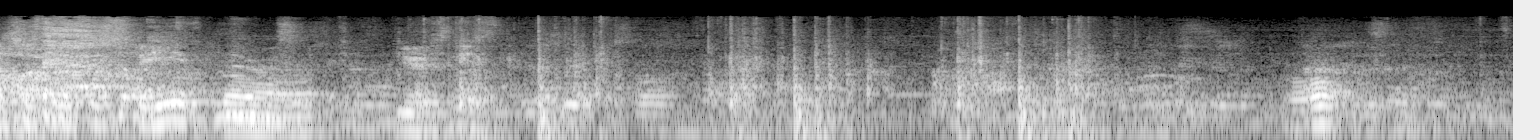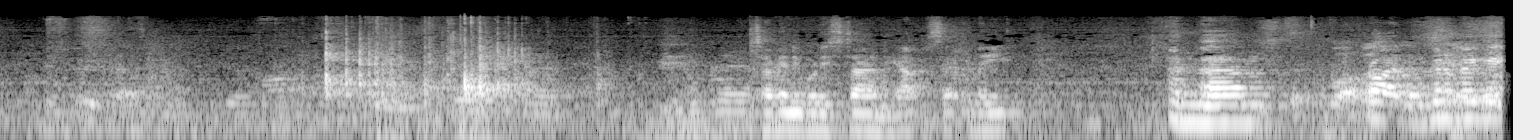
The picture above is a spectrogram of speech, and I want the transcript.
It's just it's the speed there. Yes. So if anybody's standing up, set me. And Um, right, we're going to bring it.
